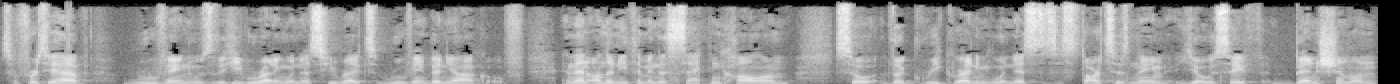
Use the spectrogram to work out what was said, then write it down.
So first you have Ruvain, who's the Hebrew writing witness. He writes Ruvain ben Yaakov. And then underneath him in the second column, so the Greek writing witness starts his name, Yosef ben Shimon.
